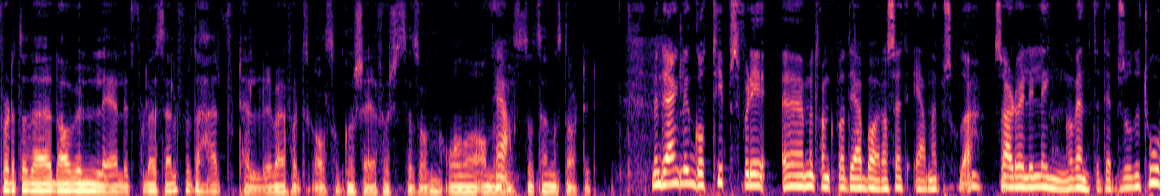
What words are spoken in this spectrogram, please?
For dette, der, da vil du le litt for deg selv, for dette her forteller de meg faktisk alt som kan skje i første sesong, og når andre Ja. sesong starter. Men det er egentlig et godt tips, fordi eh, med tanke på at jeg bare har sett én episode, så er det veldig lenge å vente til episode to.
